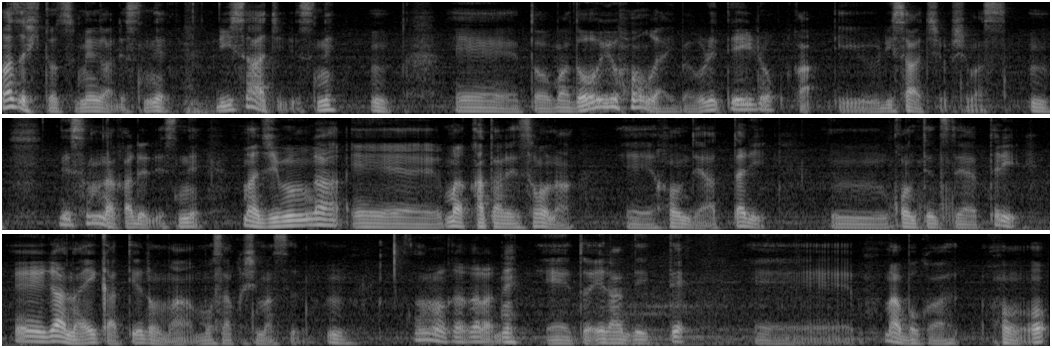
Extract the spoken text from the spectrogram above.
まず1つ目がですねリサーチですね。うんえーとまあ、どういう本が今売れているのかっていうリサーチをします。うん、でその中でですね、まあ、自分が、えーまあ、語れそうな、え、本であったり、うん、コンテンツであったり、え、がないかっていうのをまあ模索します。うんその中からね、えー、と選んでいって、えー、まあ僕は本を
